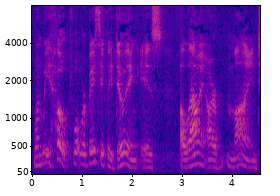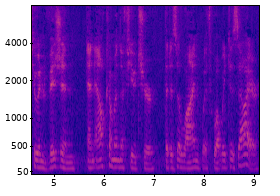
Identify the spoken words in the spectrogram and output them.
When we hope, what we're basically doing is allowing our mind to envision an outcome in the future that is aligned with what we desire.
